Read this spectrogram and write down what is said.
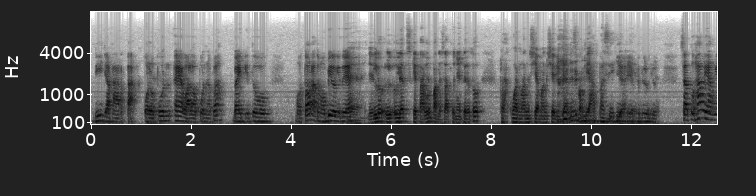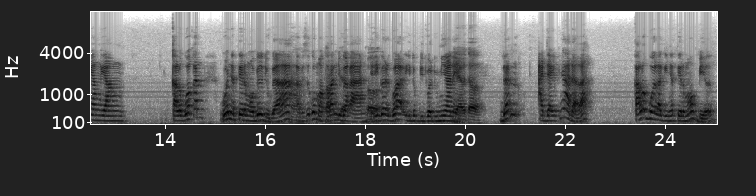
di Jakarta walaupun eh walaupun apa baik itu motor atau mobil gitu ya Iya. Jadi lu, lu lihat sekitar lu pada saat lu nyetir itu kelakuan manusia-manusia di jalan seperti apa sih? Iya, gitu iya ya. betul betul. Satu hal yang yang yang kalau gua kan gue nyetir mobil juga, Nah, habis itu gue motoran motor juga juga. kan. Betul. Jadi gue gua hidup di dua dunia nih. Iya betul. Dan ajaibnya adalah kalau gue lagi nyetir mobil,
